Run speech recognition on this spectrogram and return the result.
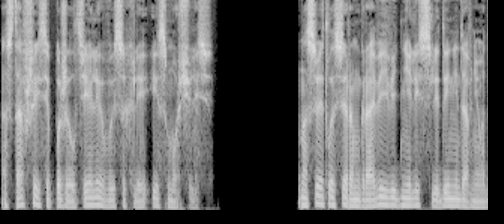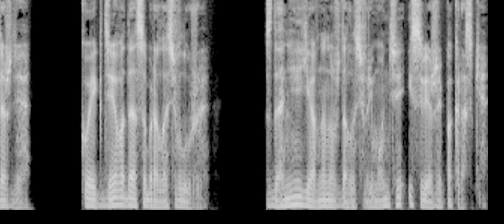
Оставшиеся пожелтели, высохли и сморщились. На светло-сером гравии виднелись следы недавнего дождя. Кое-где вода собралась в лужи. Здание явно нуждалось в ремонте и свежей покраске.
